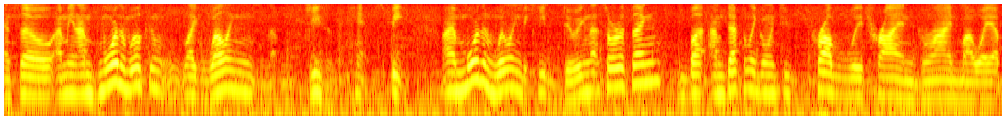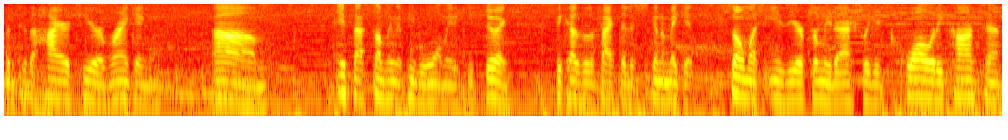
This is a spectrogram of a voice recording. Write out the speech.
And so, I mean, I'm more than willing, like, willing, Jesus, I can't speak. I'm more than willing to keep doing that sort of thing, but I'm definitely going to probably try and grind my way up into the higher tier of ranking, um, if that's something that people want me to keep doing, because of the fact that it's just going to make it so much easier for me to actually get quality content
